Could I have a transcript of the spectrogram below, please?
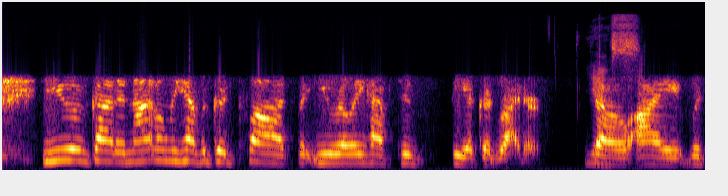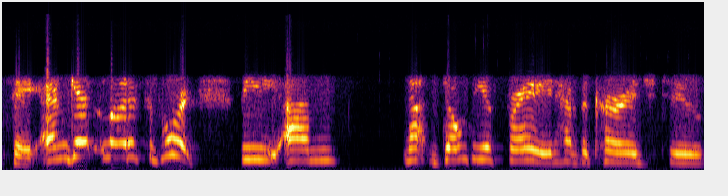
you have got to not only have a good plot, but you really have to be a good writer. Yes. So I would say, and get a lot of support. Be um, not don't be afraid. Have the courage to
